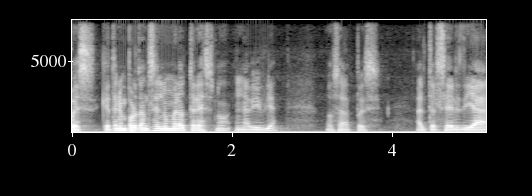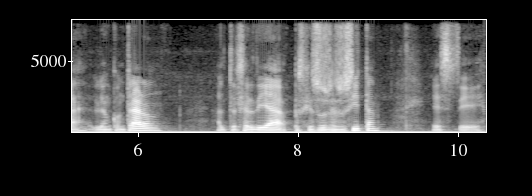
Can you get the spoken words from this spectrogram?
pues qué tan importante es el número 3, ¿no? En la Biblia. O sea, pues al tercer día lo encontraron. Al tercer día, pues Jesús resucita. Este,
